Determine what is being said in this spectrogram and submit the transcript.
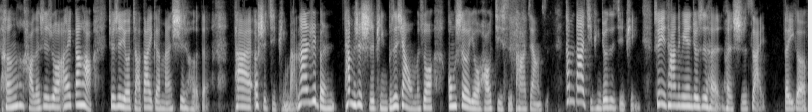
很好的是说，哎，刚好就是有找到一个蛮适合的，他二十几平吧。那日本他们是十平，不是像我们说公社有好几十趴这样子，他们大概几平就是几平，所以他那边就是很很实在的一个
